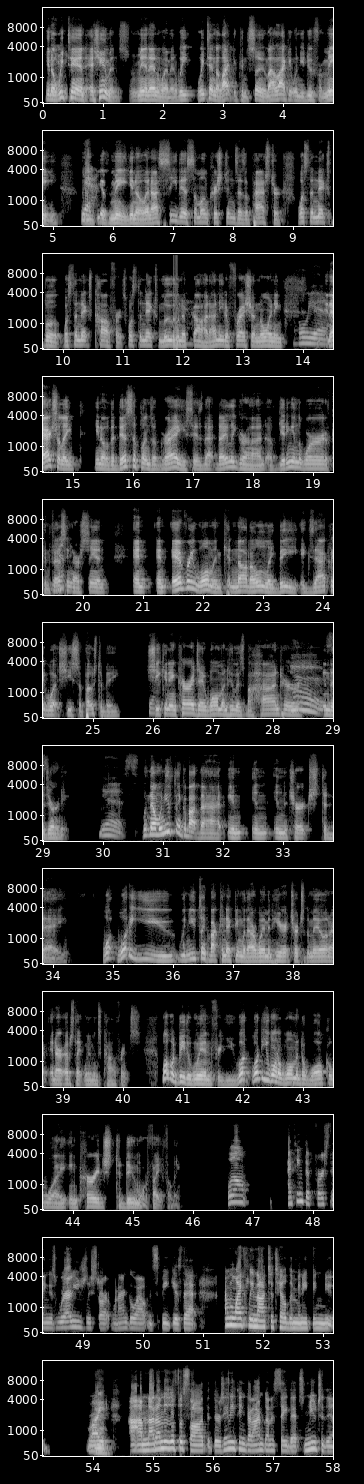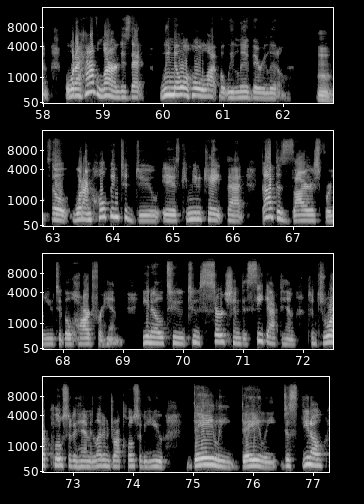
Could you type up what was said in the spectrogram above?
you know we tend as humans men and women we we tend to like to consume i like it when you do for me yeah. you give me, you know, and I see this among Christians as a pastor. What's the next book? What's the next conference? What's the next movement yeah. of God? I need a fresh anointing. Oh, yeah. And actually, you know, the disciplines of grace is that daily grind of getting in the word, of confessing our sin. And and every woman can not only be exactly what she's supposed to be, yeah. she can encourage a woman who is behind her yes. in the journey. Yes. Now, when you think about that in in in the church today, what what do you when you think about connecting with our women here at Church of the Mill and our, in our Upstate Women's Conference? What would be the win for you? What what do you want a woman to walk away encouraged to do more faithfully? Well, I think the first thing is where I usually start when I go out and speak is that I'm likely not to tell them anything new. Right. Mm. I'm not under the facade that there's anything that I'm going to say that's new to them. But what I have learned is that we know a whole lot, but we live very little. Mm. So, what I'm hoping to do is communicate that God desires for you to go hard for Him, you know, to to search Him, to seek after Him, to draw closer to Him, and let Him draw closer to you daily, daily. Just you know,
